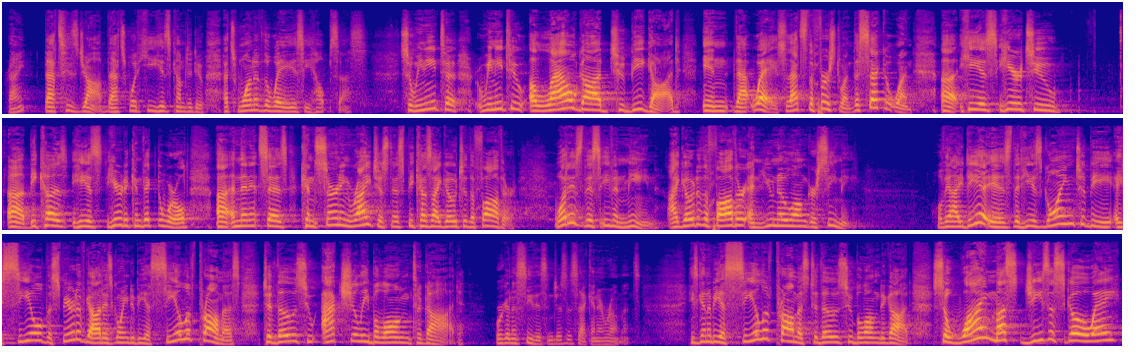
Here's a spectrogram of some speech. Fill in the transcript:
right? That's his job. That's what he has come to do. That's one of the ways he helps us. So we need to we need to allow God to be God in that way. So that's the first one. The second one, uh, He is here to. Uh, because he is here to convict the world. Uh, and then it says, concerning righteousness, because I go to the Father. What does this even mean? I go to the Father and you no longer see me. Well, the idea is that he is going to be a seal, the Spirit of God is going to be a seal of promise to those who actually belong to God. We're going to see this in just a second in Romans. He's going to be a seal of promise to those who belong to God. So, why must Jesus go away?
